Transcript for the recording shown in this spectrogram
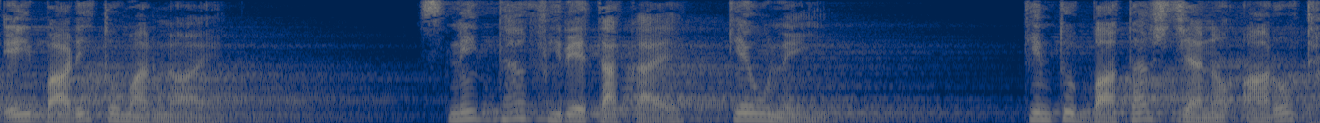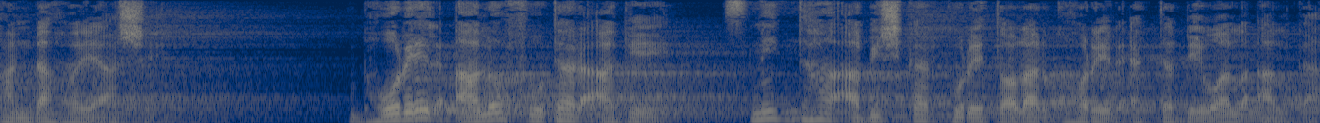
এই বাড়ি তোমার নয়। স্নিগ্ধা ফিরে তাকায়, কেউ নেই। কিন্তু বাতাস যেন আরও ঠান্ডা হয়ে আসে। ভোরের আলো ফোটার আগে স্নিগ্ধা আবিষ্কার করে তলার ঘরের একটা দেওয়াল আলগা।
